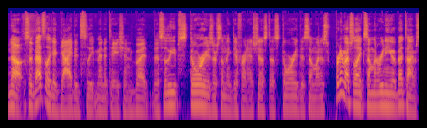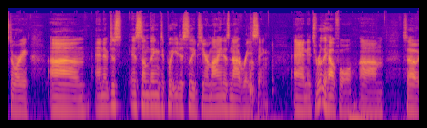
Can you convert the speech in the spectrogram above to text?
no, so that's like a guided sleep meditation, but the sleep stories are something different. It's just a story that someone is pretty much like someone reading you a bedtime story. Um, and it just is something to put you to sleep so your mind is not racing. And it's really helpful. Um, so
